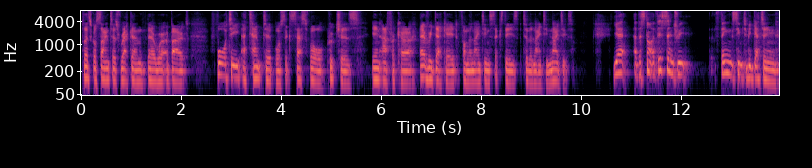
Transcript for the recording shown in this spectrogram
Political scientists reckon there were about 40 attempted or successful putsches in Africa every decade from the 1960s to the 1990s. Yet, at the start of this century, things seem to be getting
